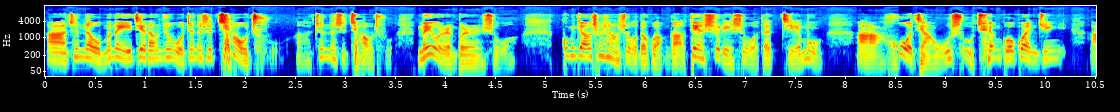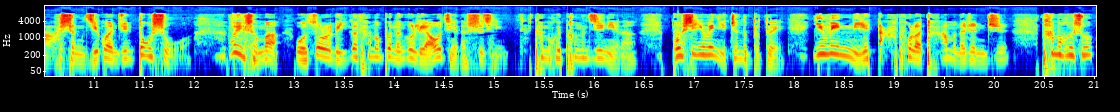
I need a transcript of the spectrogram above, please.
啊！真的，我们那一届当中，我真的是翘楚啊，真的是翘楚，没有人不认识我。公交车上是我的广告，电视里是我的节目啊，获奖无数，全国冠军啊，省级冠军都是我。为什么我做了一个他们不能够了解的事情，他们会抨击你呢？不是因为你真的不对，因为你打破了他们的认知，他们会说：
